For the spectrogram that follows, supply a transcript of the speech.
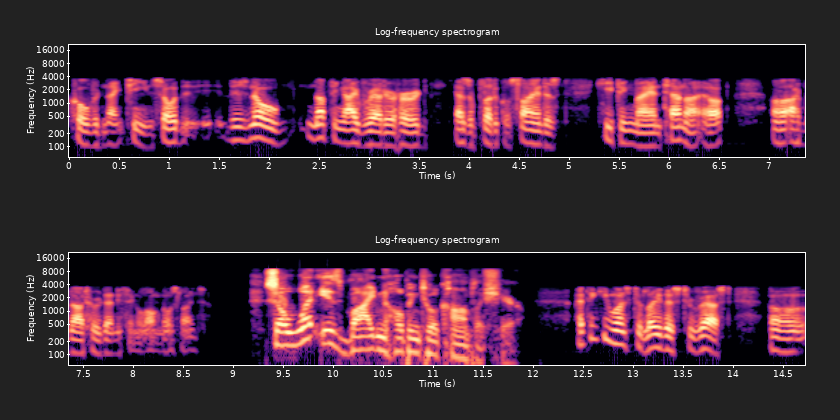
COVID 19. So th- there's no nothing I've read or heard as a political scientist keeping my antenna up. Uh, I've not heard anything along those lines. So, what is Biden hoping to accomplish here? I think he wants to lay this to rest. Uh,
